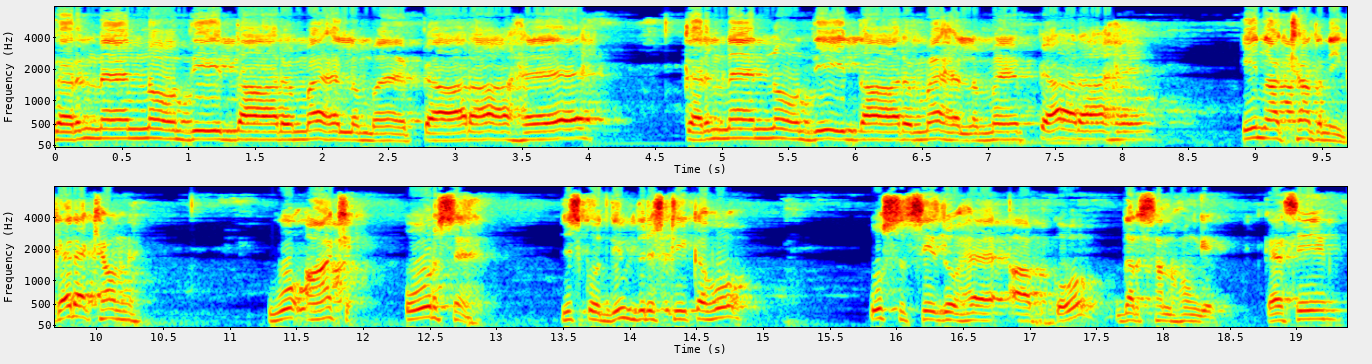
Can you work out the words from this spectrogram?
करने नो दीदार महल में प्यारा है। करने नो दीदार महल में प्यारा है। इन आख्या तो नहीं कह रखा उन्हें। वो आँख और से जिसको दिव्य दृष्टि कहो, उससे जो है आपको दर्शन होंगे। कैसे?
